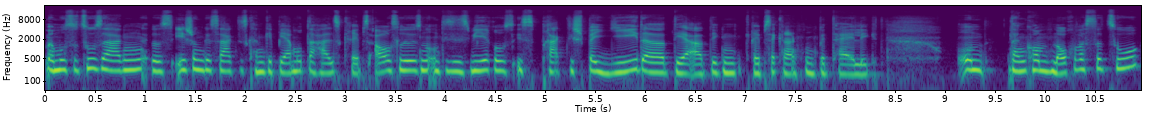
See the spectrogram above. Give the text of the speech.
Man muss dazu sagen, du hast eh schon gesagt, es kann Gebärmutterhalskrebs auslösen und dieses Virus ist praktisch bei jeder derartigen Krebserkrankung beteiligt. Und dann kommt noch was dazu.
